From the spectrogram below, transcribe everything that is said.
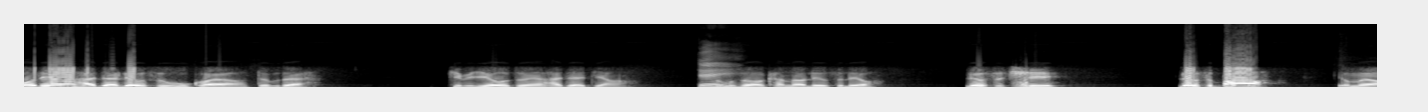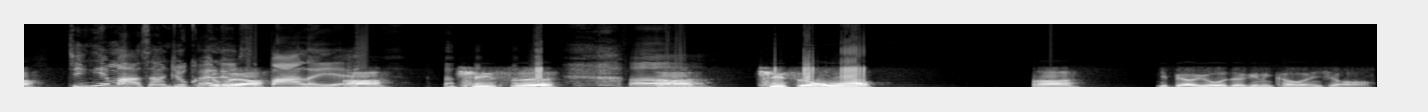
昨天还在六十五块啊，对不对？记不记得我昨天还在讲，什么时候看到六十六、六十七、六十八？有没有？今天马上就快六十八了耶，啊，七十？嗯。啊，七十五？啊！你不要以为我在跟你开玩笑哦，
